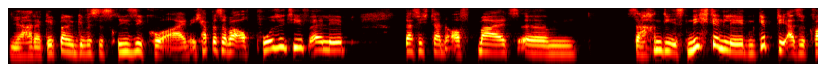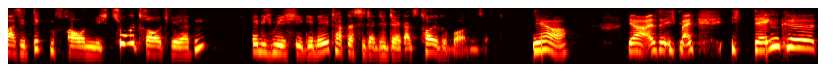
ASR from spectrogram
ja, da geht man ein gewisses Risiko ein. Ich habe das aber auch positiv erlebt, dass ich dann oftmals ähm, Sachen, die es nicht in Läden gibt, die also quasi dicken Frauen nicht zugetraut werden, wenn ich mich hier genäht habe, dass sie dann hinterher ganz toll geworden sind. Ja, ja, also ich meine, ich denke,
